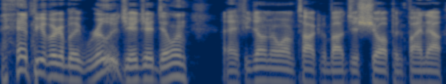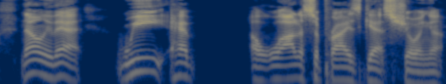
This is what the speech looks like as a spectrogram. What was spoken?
People are gonna be like, really, JJ Dillon? Uh, if you don't know what I'm talking about, just show up and find out. Not only that, we have a lot of surprise guests showing up.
